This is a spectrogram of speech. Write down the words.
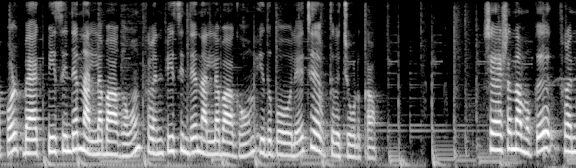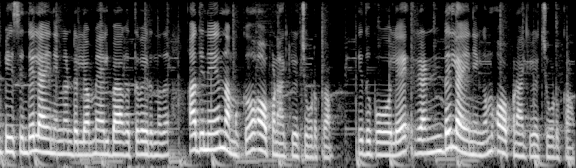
അപ്പോൾ ബാക്ക് പീസിന്റെ നല്ല ഭാഗവും ഫ്രണ്ട് പീസിന്റെ നല്ല ഭാഗവും ഇതുപോലെ ചേർത്ത് വെച്ച് കൊടുക്കാം. ശേഷം നമുക്ക് ഫ്രണ്ട് പീസിന്റെ ലൈനിങ് ഉണ്ടല്ലോ മേൽഭാഗത്ത് വരുന്നത്. അതിനെയും നമുക്ക് ഓപ്പൺ ആക്കി വെച്ച് കൊടുക്കാം. ഇതുപോലെ രണ്ട് ലൈനിങ്ങും ഓപ്പൺ ആക്കി വെച്ച് കൊടുക്കാം.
